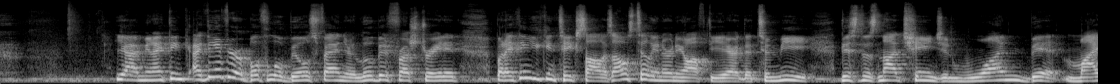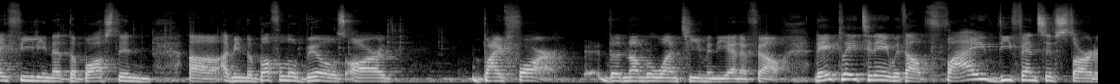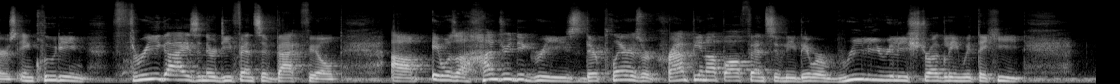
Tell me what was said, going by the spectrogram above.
Yeah, I mean, I think I think if you're a Buffalo Bills fan, you're a little bit frustrated, but I think you can take solace. I was telling Ernie off the air that to me, this does not change in one bit my feeling that the Boston, uh, I mean, the Buffalo Bills are by far the number one team in the NFL. They played today without five defensive starters, including three guys in their defensive backfield. Um, it was 100 degrees. Their players were cramping up offensively. They were really, really struggling with the heat.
